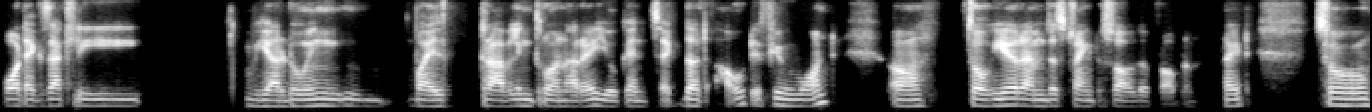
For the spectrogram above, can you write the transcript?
what exactly we are doing while traveling through an array, you can check that out if you want. Uh, so here I'm just trying to solve the problem, right? So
